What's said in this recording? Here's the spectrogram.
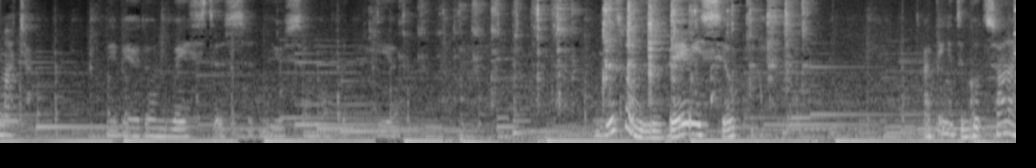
matcha. Maybe I don't waste this and use some of it here. This one is very silky. I think it's a good sign.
